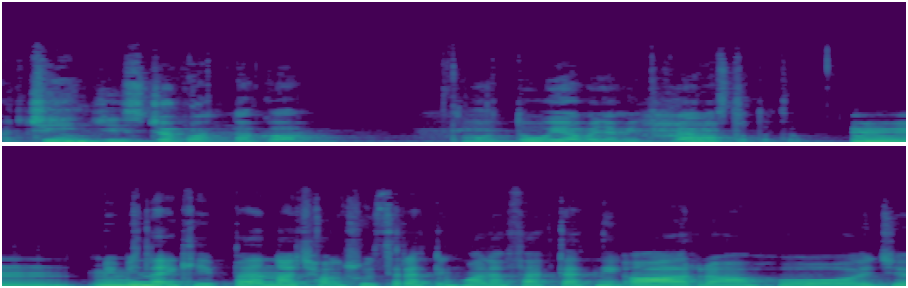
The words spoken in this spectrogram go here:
a Changes csapatnak a mottója, vagy amit választottatok? Mm, mi mindenképpen nagy hangsúlyt szerettünk volna fektetni arra, hogy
